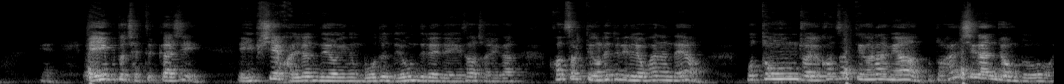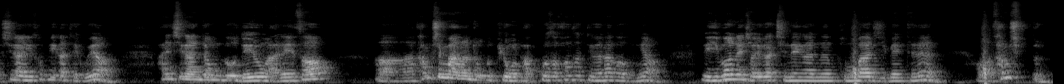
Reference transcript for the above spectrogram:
예, A부터 Z까지 입시에 관련되어 있는 모든 내용들에 대해서 저희가 컨설팅을 해드리려고 하는데요. 보통 저희가 컨설팅을 하면 보통 1시간 정도 시간이 소비가 되고요. 1시간 정도 내용 안에서 어, 30만 원 정도 비용을 받고서 컨설팅을 하거든요. 이번에 저희가 진행하는 봄맞이 이벤트는 어, 30분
